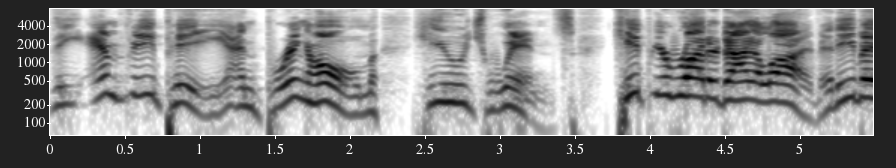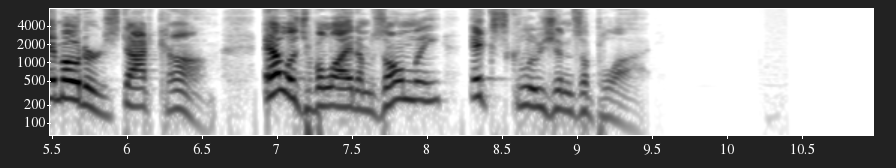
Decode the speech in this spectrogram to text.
the MVP and bring home huge wins. Keep your ride or die alive at ebaymotors.com. Eligible items only, exclusions apply.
